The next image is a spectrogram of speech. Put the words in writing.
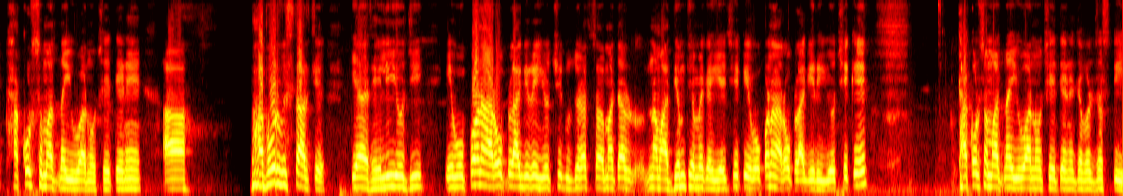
ઠાકોર સમાજના યુવાનો છે. તેણે આ ભાભોર વિસ્તાર છે, ત્યાં રેલી યોજી એવો પણ આરોપ લાગી રહ્યો છે. ગુજરાત સમાચારના માધ્યમથી અમે કહીએ છીએ કે એવો પણ આરોપ લાગી રહ્યો છે કે ઠાકોર સમાજના યુવાનો છે તેણે જબરજસ્તી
